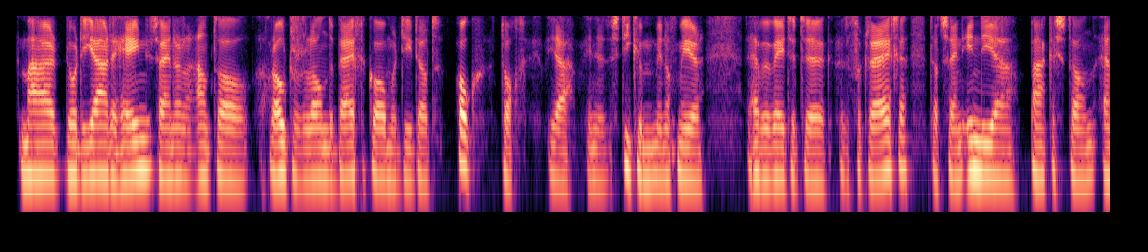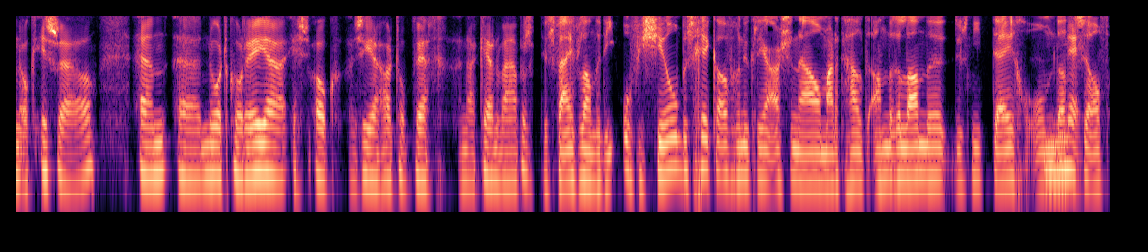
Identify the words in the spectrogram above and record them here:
Maar door de jaren heen zijn er een aantal grotere landen bijgekomen die dat ook toch ja, in het stiekem min of meer hebben weten te, verkrijgen. Dat zijn India, Pakistan en ook Israël. En uh, Noord-Korea is ook zeer hard op weg naar kernwapens. Dus vijf landen die officieel beschikken over een nucleair arsenaal, maar dat houdt andere landen dus niet tegen om dat Nee. zelf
